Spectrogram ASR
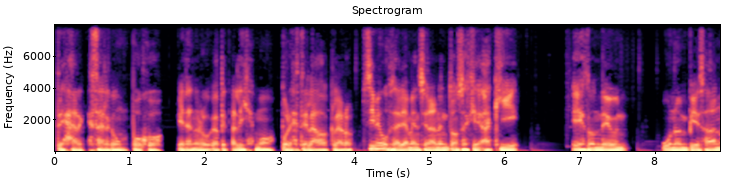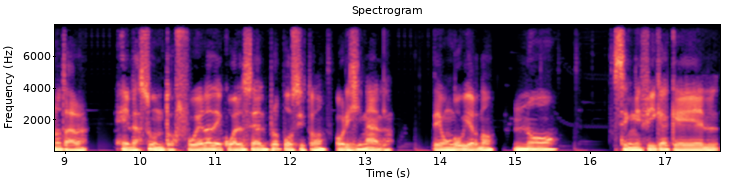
dejar que salga un poco el anarcocapitalismo por este lado, claro. Sí me gustaría mencionar entonces que aquí es donde uno empieza a notar el asunto, fuera de cuál sea el propósito original de un gobierno, no significa que él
